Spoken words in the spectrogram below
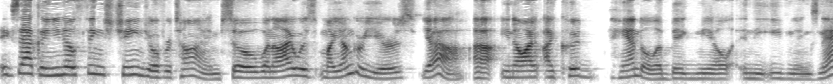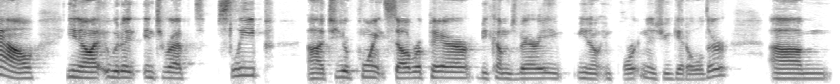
Exactly you know things change over time. So when i was my younger years yeah uh, you know I, I could handle a big meal in the evenings. Now you know it would interrupt sleep. Uh, to your point cell repair becomes very you know important as you get older. Um,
